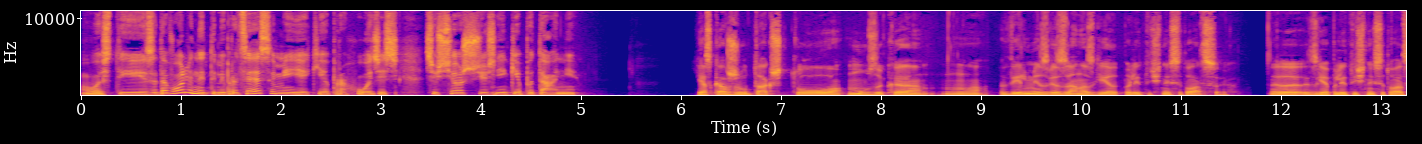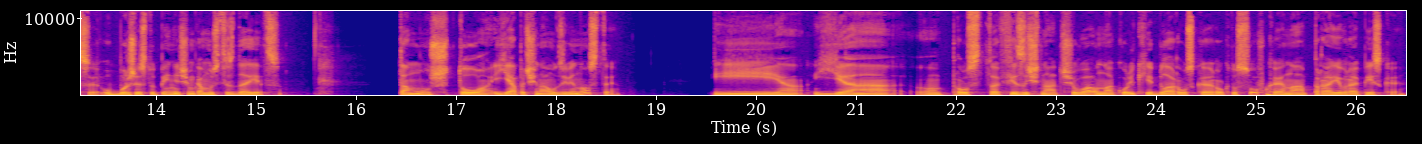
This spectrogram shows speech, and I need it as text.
ось ты задаволены тымі працэсамі якія праходзяць ці ўсё ж ёсць нейкія пытанні Я скажу так, что музыка вельмі звязана з геапалітычнай сітуацыях з э, геапалітычнай сітуацыі у большай ступені, чым камусьці здаецца. Таму што я пачынаў у 90 і я э, просто фізычна адчуваў, наколькі беларуская рок-тусовка яна праеўрапейская,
